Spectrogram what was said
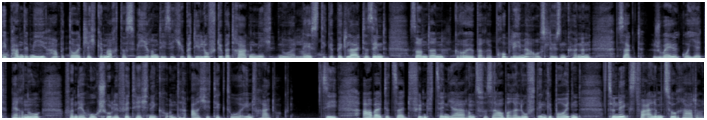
die Pandemie habe deutlich gemacht, dass Viren, die sich über die Luft übertragen, nicht nur lästige Begleiter sind, sondern gröbere Probleme auslösen können, sagt Joël Goyette Pernot von der Hochschule für Technik und Architektur in Freiburg. Sie arbeitet seit 15 Jahren zu sauberer Luft in Gebäuden, zunächst vor allem zu Radon,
